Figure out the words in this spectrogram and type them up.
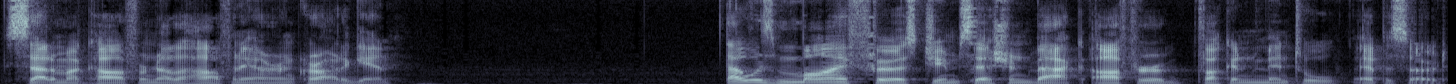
Sat in my car for another half an hour and cried again. That was my first gym session back after a fucking mental episode.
